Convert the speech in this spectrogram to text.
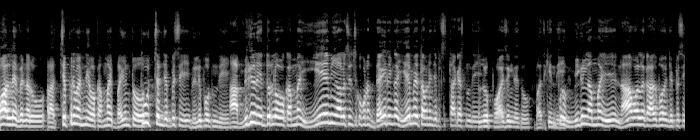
వాళ్ళే విన్నరు. అలా చెప్పిన వెంటనే ఒక అమ్మాయి భయంతో తూచని చెప్పేసి వెళ్ళిపోతుంది. ఆ మిగిలిన ఇద్దరులో ఒక అమ్మాయి ఏమీ ఆలోచించుకోకుండా ధైర్యంగా ఏమైతామని చెప్పేసి తాగేస్తుంది. అందులో పాయిజన్ లేదు బతికింది. ఇప్పుడు మిగిలిన అమ్మాయి నా వల్ల కాదు అని చెప్పేసి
